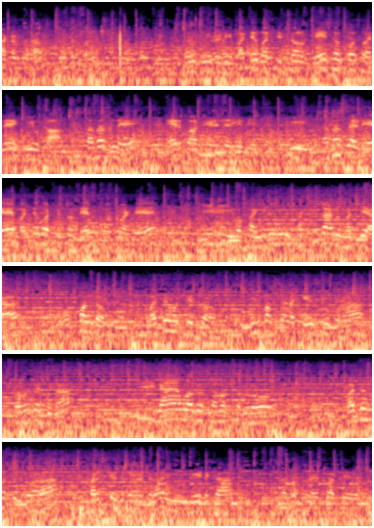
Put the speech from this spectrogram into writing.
మాట్లాడతారా మధ్య మధ్యవర్తిత్వం దేశం కోసం అనే ఈ యొక్క సదస్సుని ఏర్పాటు చేయడం జరిగింది. ఈ సదస్సు అంటే మధ్యవర్తిత్వం దేశం కోసం అంటే ఇది ఒక ఇరువురు కక్షిదారుల మధ్య ఒప్పందం. మధ్యవర్తిత్వం విపక్షాల కేసులు కూడా తొలగించిన ఈ న్యాయవాదుల సమక్షంలో మధ్యవర్తుల ద్వారా పరిష్కరించబడినట్టుగా ఈ వేదిక సదస్సు ఏర్పాటు చేయాలి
